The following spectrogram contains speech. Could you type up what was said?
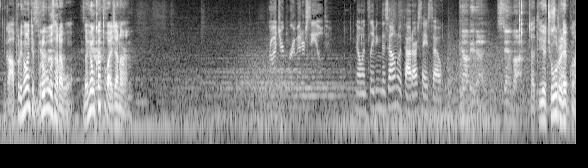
그러니까 앞으로 형한테 물어보고 사라고. 너 형 카톡 알잖아. 자 드디어 조우를 했군.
